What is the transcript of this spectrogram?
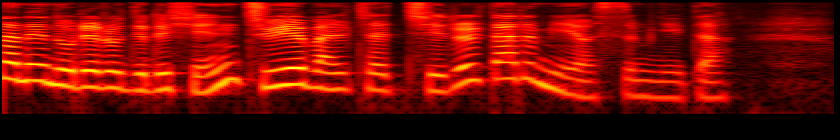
합창단의 노래로 들으신 주의 발자취를 따름이었습니다.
